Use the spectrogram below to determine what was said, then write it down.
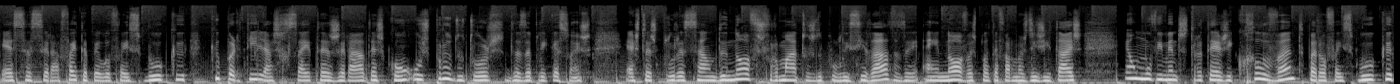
essa será feita pelo Facebook, que partilha as receitas geradas com os produtores das aplicações. Esta exploração de novos formatos de publicidade em novas plataformas digitais é um movimento estratégico relevante para o Facebook,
